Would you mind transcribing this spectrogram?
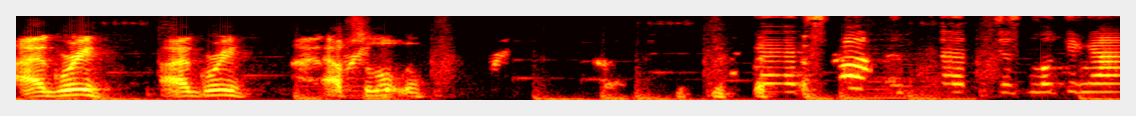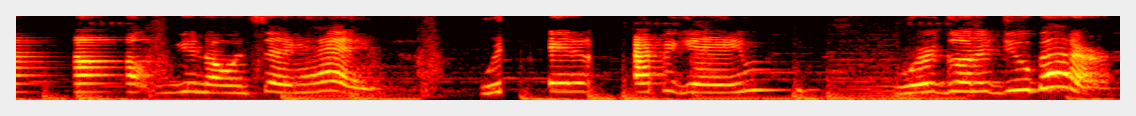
I agree. I agree. Absolutely. That's not instead of just looking out, you know, and saying, "Hey, we made a happy game. We're gonna do better."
